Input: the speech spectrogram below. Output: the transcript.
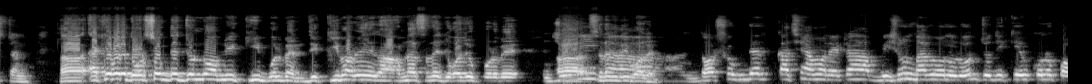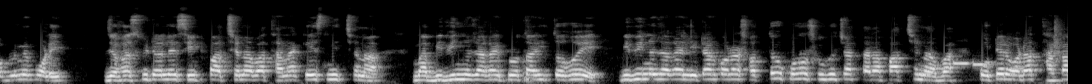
স্ট্যান্ড একেবারে দর্শকদের জন্য আপনি কি বলবেন যে কীভাবে আপনার সাথে যোগাযোগ করবে? সেটা যদি বলেন। দর্শকদের কাছে আমার এটা ভীষণভাবে অনুরোধ যদি কেউ কোনো প্রবলেমে পড়ে যে হসপিটালে সিট পাচ্ছে না বা থানা কেস নিচ্ছে না বা বিভিন্ন জায়গায় প্রতারিত হয়ে বিভিন্ন জায়গায় লেটার করা সত্ত্বেও কোনো সুবিচার তারা পাচ্ছে না বা কোর্টের অর্ডার থাকা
